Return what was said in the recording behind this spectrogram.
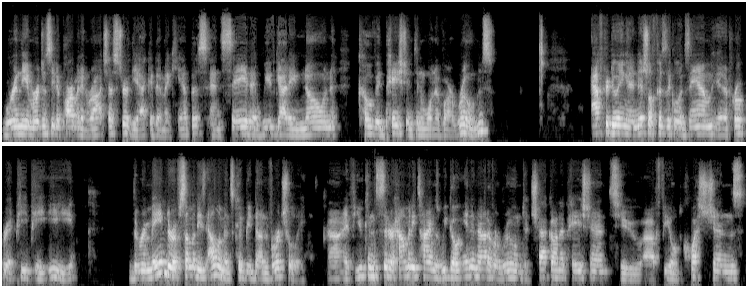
we're in the emergency department in Rochester, the academic campus, and say that we've got a known COVID patient in one of our rooms. After doing an initial physical exam in appropriate PPE, the remainder of some of these elements could be done virtually. Uh, if you consider how many times we go in and out of a room to check on a patient, to uh, field questions,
